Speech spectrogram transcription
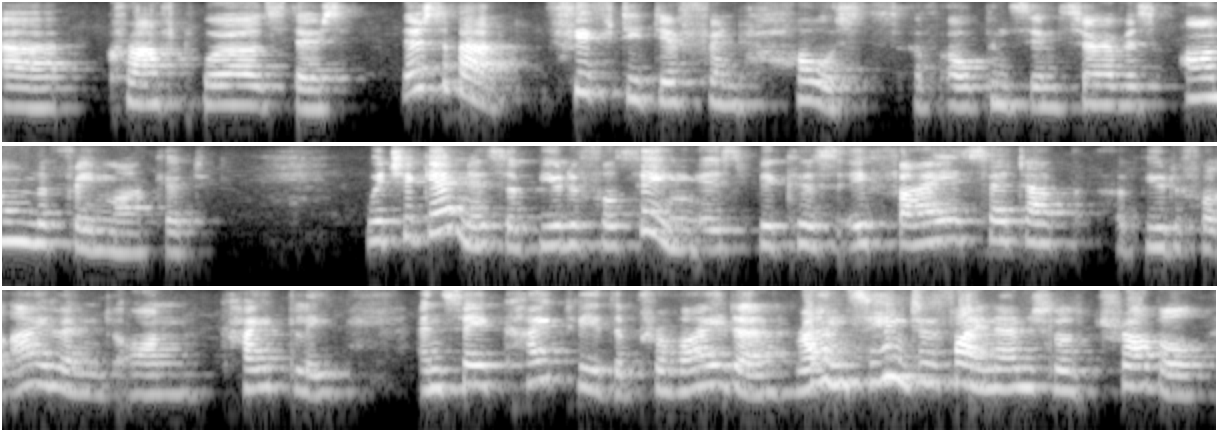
uh, craft worlds. There's there's about 50 different hosts of OpenSim servers on the free market, which again is a beautiful thing. Is because if I set up a beautiful island on Kitely and say Kitely, the provider, runs into financial trouble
